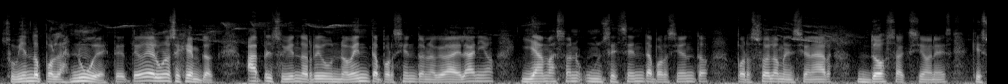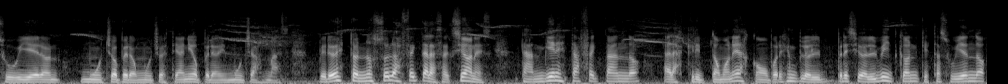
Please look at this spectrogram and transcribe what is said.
subiendo por las nubes. Te, doy algunos ejemplos. Apple subiendo arriba un 90% en lo que va del año y Amazon un 60% por solo mencionar dos acciones que subieron mucho, pero mucho este año, pero hay muchas más. Pero esto no solo afecta a las acciones, también está afectando a las criptomonedas, como por ejemplo el precio del Bitcoin, que está subiendo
